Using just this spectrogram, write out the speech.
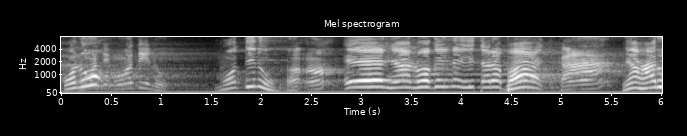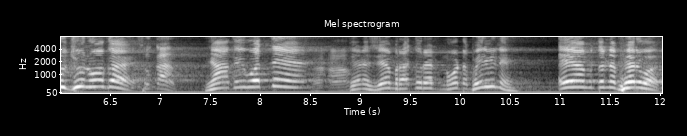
કોનું? મોદી નું મોદીનું? હા એ ન્યા નો ગઈ ને ઈ તારા ભાઈ. કા? ન્યા હારું જુ નો ગઈ. શું કામ? ન્યા ગઈ હોત ને. તેને જેમ રાતોરાત નોટ ફેરવી ને એમ તને ફેરવત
